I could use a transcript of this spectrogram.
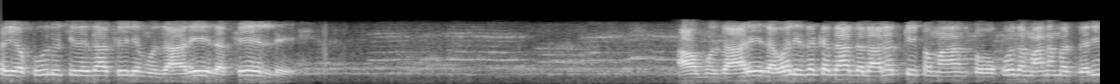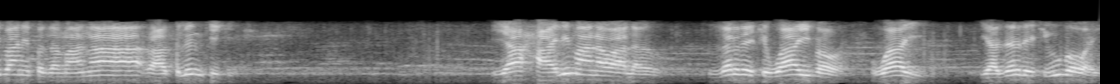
سيقول چې دا فعل مضارع دا فعل له او مضارع دا ولې ځکه دا دلالت کوي په مان په وقوع د معنی مصدری باندې په زمانہ راتلون کې کی. یا حالی معنا والا زر دی چې وای به وای یا زر دی چې وبه وای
